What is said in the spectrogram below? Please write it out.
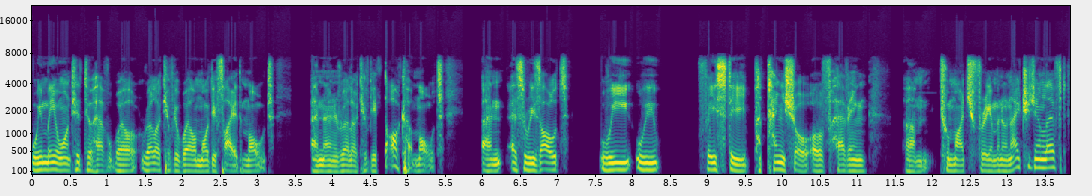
we may want it to have well, relatively well modified malt and then relatively darker malt. And as a result, we we face the potential of having um, too much free amino nitrogen left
